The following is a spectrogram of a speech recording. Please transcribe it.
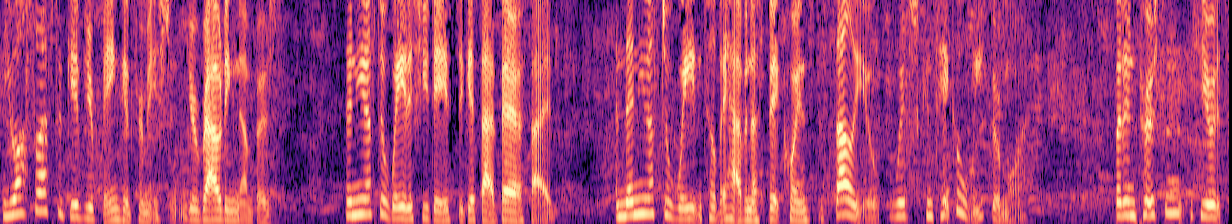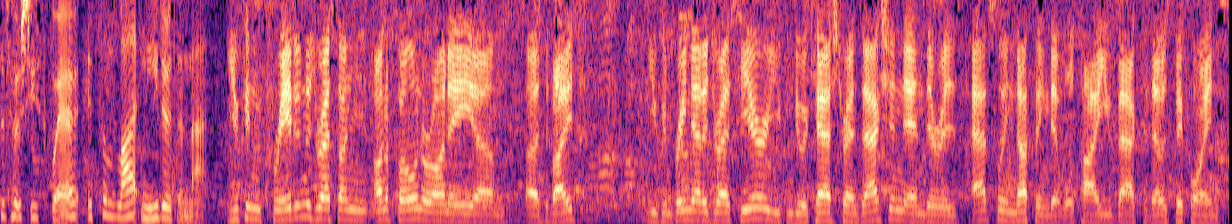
You also have to give your bank information, your routing numbers. Then you have to wait a few days to get that verified. And then you have to wait until they have enough bitcoins to sell you, which can take a week or more. But in person, here at Satoshi Square, it's a lot neater than that. You can create an address on, on a phone or on a, um, a device. You can bring that address here, you can do a cash transaction, and there is absolutely nothing that will tie you back to those bitcoins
